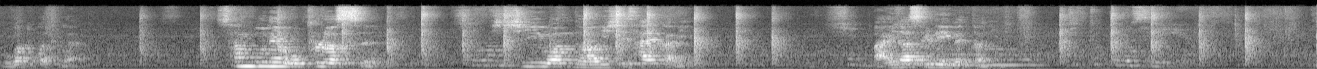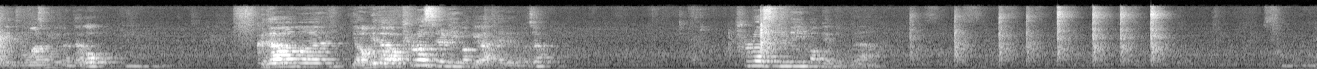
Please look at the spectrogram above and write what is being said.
뭐가 똑같은 거야? 3분의 5 플러스 C1 더하기 C4의 값이 마이너스 1 대입했더니 10 플러스 1이에요 이게 등화 성립한다고? 그 다음은 여기다가 플러스 1 대입한 게 같아야 되는 거죠? 플러스 1 대입한 게 누구야? 3분의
